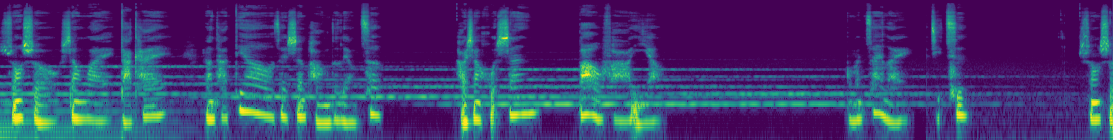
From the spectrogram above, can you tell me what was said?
双手向外打开，让它掉在身旁的两侧，好像火山爆发一样。我们再来几次。双手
